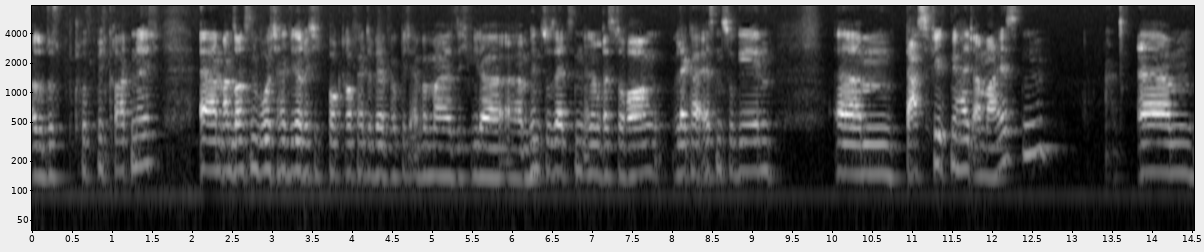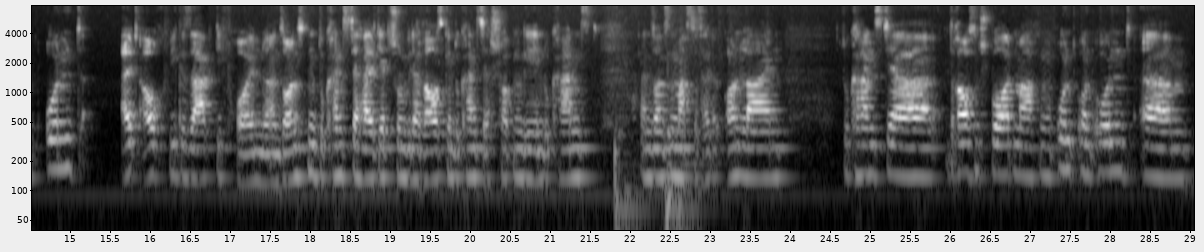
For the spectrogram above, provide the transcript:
also das betrifft mich gerade nicht. Ähm, ansonsten, wo ich halt wieder richtig Bock drauf hätte, wäre wirklich einfach mal sich wieder ähm, hinzusetzen, in ein Restaurant, lecker essen zu gehen ähm, das fehlt mir halt am meisten. Ähm, und halt auch, wie gesagt, die Freunde. Ansonsten, du kannst ja halt jetzt schon wieder rausgehen, du kannst ja shoppen gehen, du kannst, ansonsten machst du es halt online, du kannst ja draußen Sport machen und, und, und. Ähm,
